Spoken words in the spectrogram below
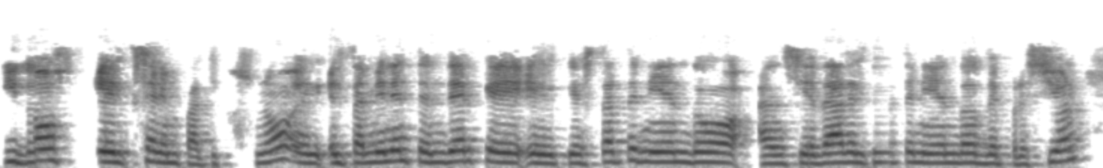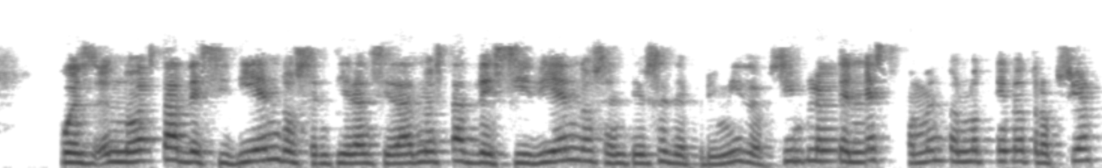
Y dos, el ser empáticos, ¿no? El, el, también entender que el que está teniendo ansiedad, el que está teniendo depresión, pues no está decidiendo sentir ansiedad, no está decidiendo sentirse deprimido. Simplemente en este momento no tiene otra opción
